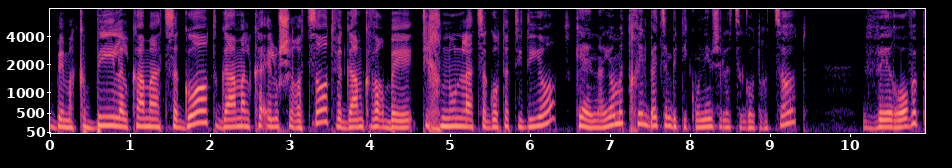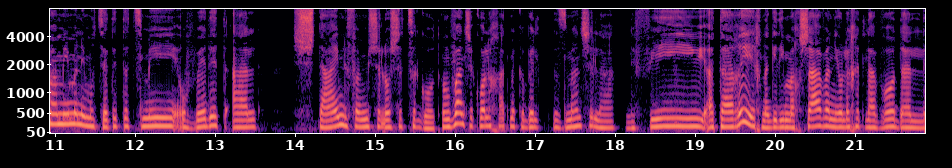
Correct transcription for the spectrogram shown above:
במקביל על כמה הצגות, גם על כאלו שרצות וגם כבר בתכנון להצגות עתידיות? כן, היום מתחיל בעצם בתיקונים של הצגות רצות, ורוב הפעמים אני מוצאת את עצמי עובדת על שתיים, לפעמים שלוש הצגות. כמובן שכל אחת מקבלת את הזמן שלה לפי התאריך. נגיד אם עכשיו אני הולכת לעבוד על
